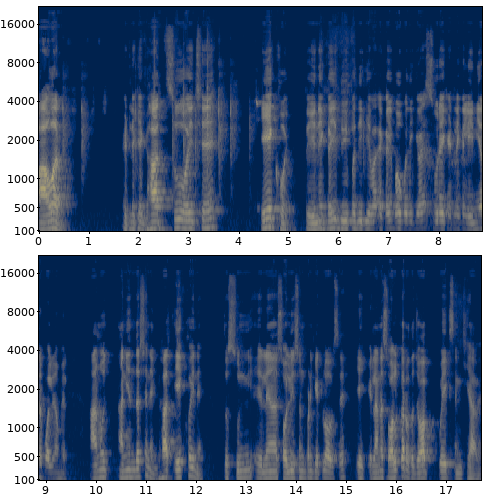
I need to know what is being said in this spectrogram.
પાવર એટલે કે ઘાત શું હોય છે? એક હોય. તો એને કઈ દ્વિપદી કહેવાય કઈ બહુપદી કહેવાય? સુરેખ એટલે કે લિનિયર પોલિનોમિયલ આનું આની અંદર છે ને ઘાત એક હોય ને, તો શૂન્ય એટલે સોલ્યુશન પણ કેટલો આવશે? એક. એટલે આને સોલ્વ કરો તો જવાબ કોઈ એક સંખ્યા આવે.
